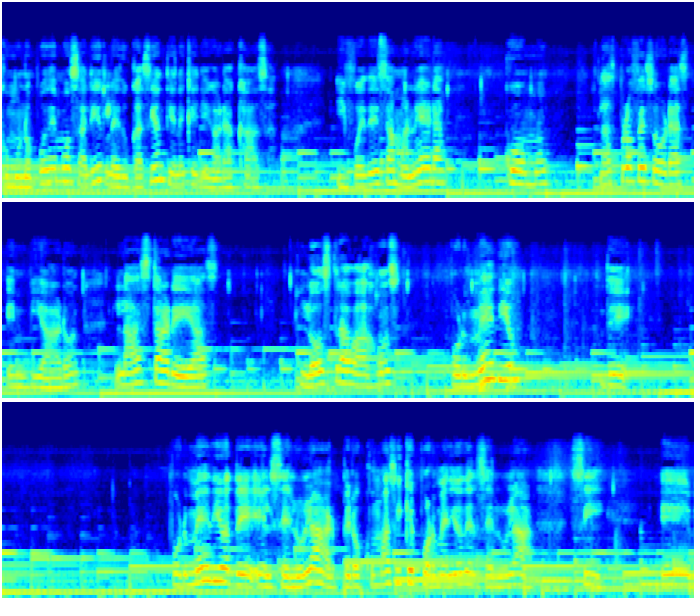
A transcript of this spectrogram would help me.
como no podemos salir, la educación tiene que llegar a casa. Y fue de esa manera como las profesoras enviaron las tareas, los trabajos por medio de por medio del celular, pero ¿cómo así que por medio del celular? Sí, eh,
